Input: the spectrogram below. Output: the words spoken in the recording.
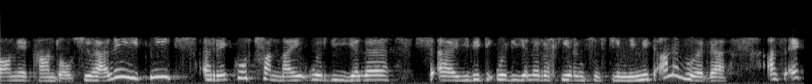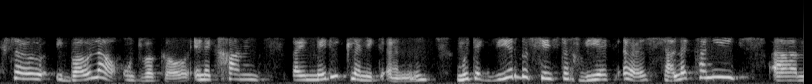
waarmee ek handel. So hulle het nie 'n rekord van my oor die hele uh, jy weet oor die hele regeringsstelsel nie. Met ander woorde, as ek sou Ebola ontwikkel en ek gaan by Medikliniek in, moet ek weer bevestig wie ek is. Hulle kan nie ehm um,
